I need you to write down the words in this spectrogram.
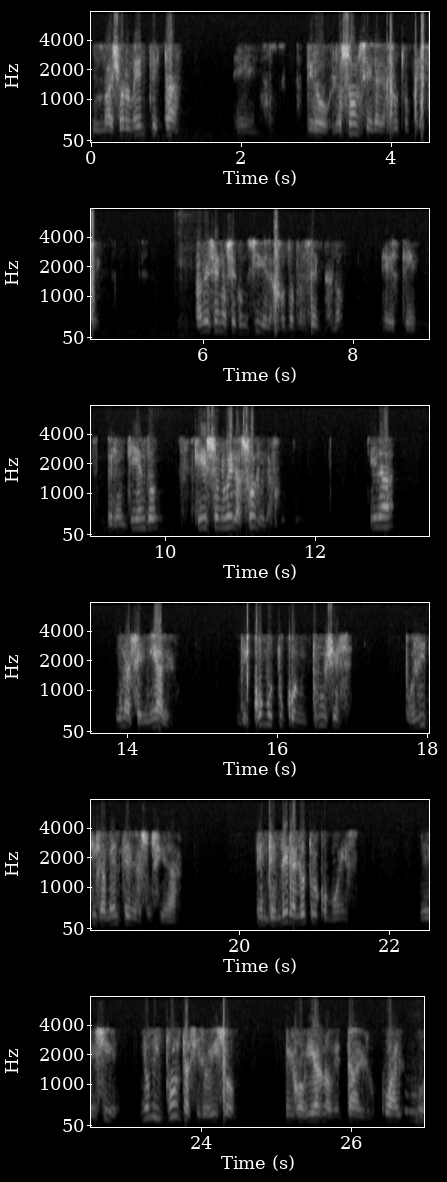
mayormente está. Eh, pero los 11 era la foto perfecta a veces no se consigue la foto perfecta, ¿no? Este, pero entiendo que eso no era solo la foto, era una señal de cómo tú construyes políticamente en la sociedad, entender al otro como es, de decir, no me importa si lo hizo el gobierno de tal o cual o,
